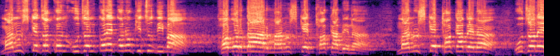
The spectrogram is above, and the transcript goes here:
মানুষকে যখন ওজন করে কোনো কিছু দিবা খবরদার মানুষকে ঠকাবে না, মানুষকে ঠকাবে না উজনে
